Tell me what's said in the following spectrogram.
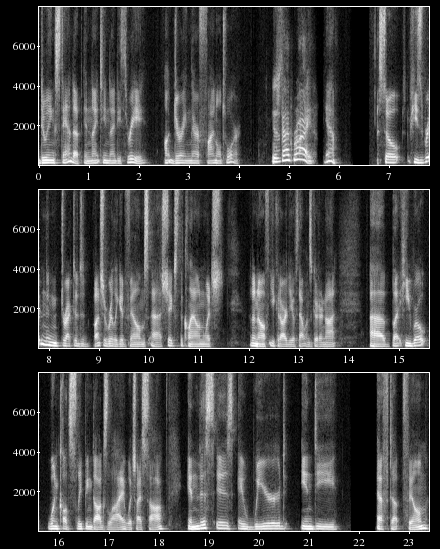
doing stand up in 1993 on, during their final tour. Is that right? Yeah. So he's written and directed a bunch of really good films. Uh, Shakes the Clown, which I don't know if you could argue if that one's good or not. Uh, but he wrote one called Sleeping Dogs Lie, which I saw. And this is a weird indie effed up film,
